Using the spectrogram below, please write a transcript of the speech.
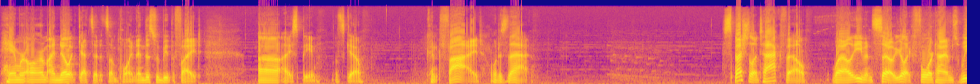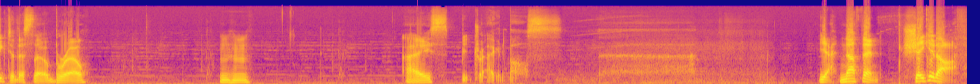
Hammer Arm. I know it gets it at some point, and this would be the fight. Uh, Ice Beam. Let's go. Confide. What is that? Special attack fell. Well, even so, you're like four times weak to this, though, bro. Mm-hmm. Ice beat Dragon Balls. Yeah, nothing. Shake it off.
